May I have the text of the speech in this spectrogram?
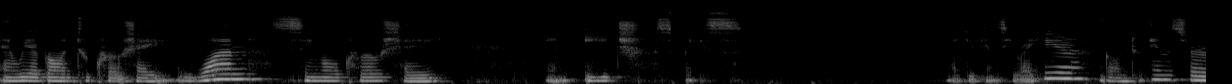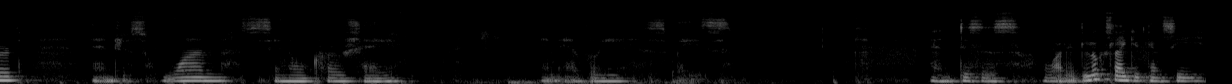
and we are going to crochet one single crochet in each space. Like you can see right here, I'm going to insert and just one single crochet in every space. And this is what it looks like. You can see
